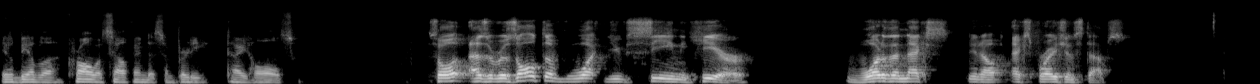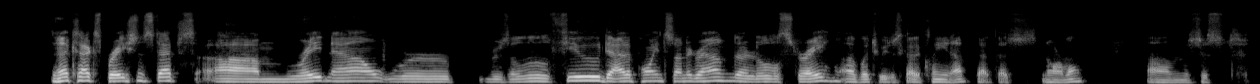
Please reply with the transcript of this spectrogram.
it'll be able to crawl itself into some pretty tight holes. So, as a result of what you've seen here, what are the next, you know, exploration steps? The next expiration steps um, right now we're there's a little few data points underground that are a little stray of which we just got to clean up that that's normal. Um, it's just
